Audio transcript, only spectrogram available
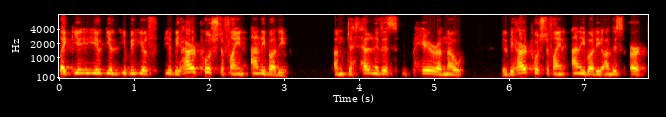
Like you, you, you'll, you'll be you'll, you'll be hard pushed to find anybody. I'm just telling you this here and now. You'll be hard pushed to find anybody on this earth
